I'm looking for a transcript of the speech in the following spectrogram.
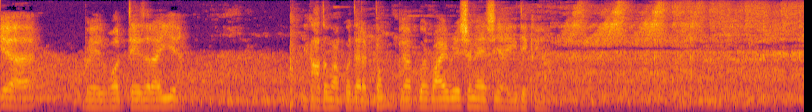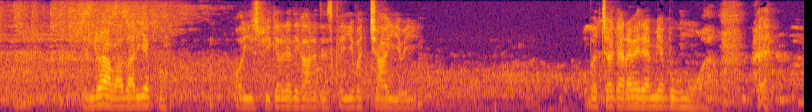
ये है बहुत तेज़ रही है। दिखाता हूँ आपको, इधर रखता हूँ। फिर आपको वाइब्रेशन ऐसी आएगी देखेगा हिल रहा है, आवाज़ आ रही है आपको? और ये स्पीकर का दिखा रहे थे इसका, ये बच्चा आई है भाई। बच्चा कह रहा है, मेरे अम्मी अबू घूम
